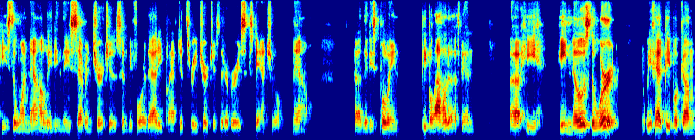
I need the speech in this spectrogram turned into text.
he's the one now leading these seven churches, and before that, he planted three churches that are very substantial now uh, that he's pulling people out of, and uh, he he knows the word. We've had people come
